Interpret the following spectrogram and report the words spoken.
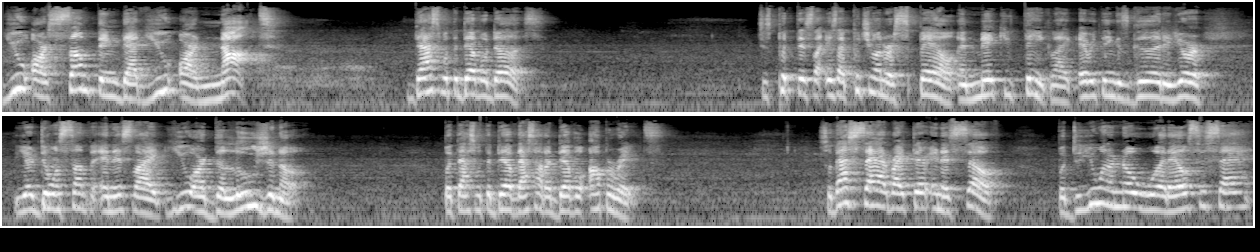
you are something that you are not that's what the devil does. Just put this like it's like put you under a spell and make you think like everything is good and you're you're doing something and it's like you are delusional. But that's what the devil that's how the devil operates. So that's sad right there in itself. But do you want to know what else is sad?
